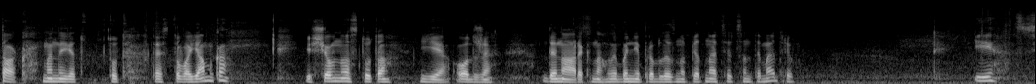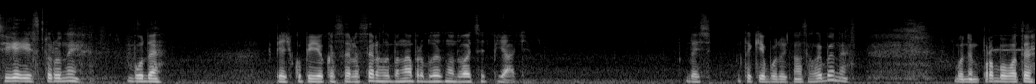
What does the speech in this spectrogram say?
Так, в мене є тут тестова ямка. І що в нас тут є? Отже, динарик на глибині приблизно 15 см. І з цієї сторони буде 5 копійок СРСР, глибина приблизно 25. Десь такі будуть у нас глибини. Будемо пробувати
